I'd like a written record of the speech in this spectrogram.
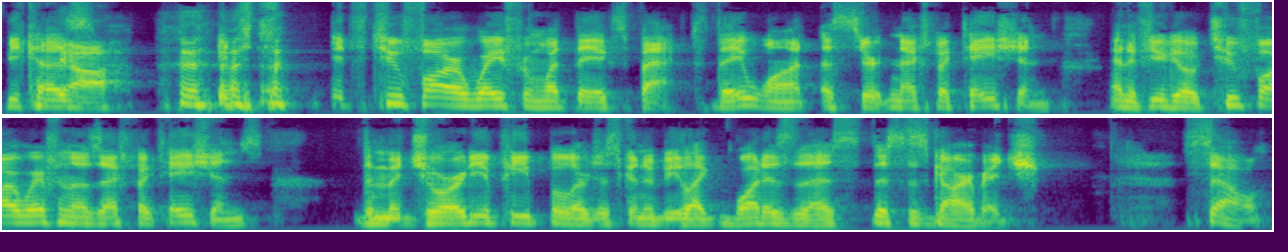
Because yeah. it's it's too far away from what they expect. They want a certain expectation, and if you go too far away from those expectations, the majority of people are just going to be like, "What is this? This is garbage." So,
